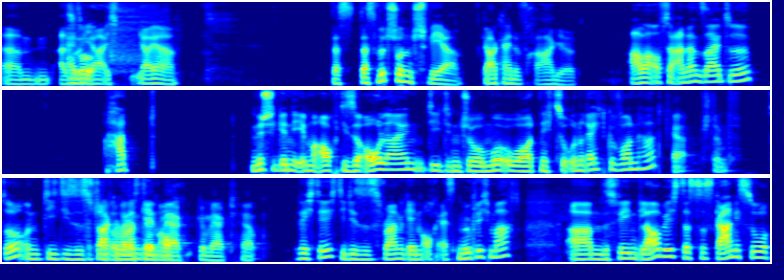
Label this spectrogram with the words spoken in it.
Ähm, also, Also ja, ich ja, ja. Das das wird schon schwer, gar keine Frage. Aber auf der anderen Seite hat Michigan eben auch diese O-Line, die den Joe Moore Award nicht zu Unrecht gewonnen hat. Ja, stimmt. So, und die dieses Das starke Run-Game auch merk gemerkt, ja. Richtig, die dieses Run-Game auch erst möglich macht. Ähm, deswegen glaube ich, dass das gar nicht so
